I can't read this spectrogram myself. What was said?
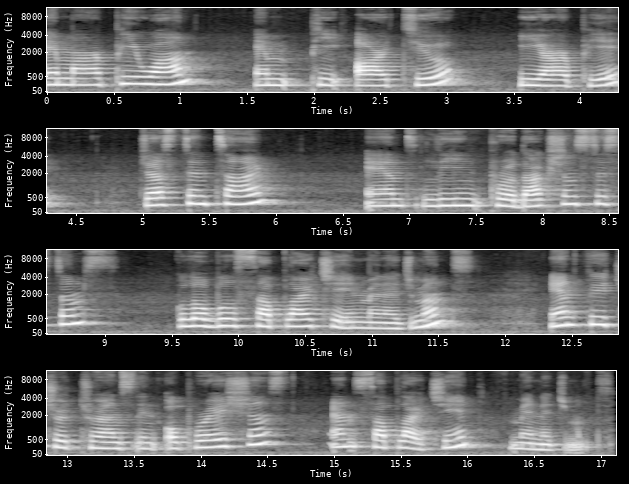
MRP1, MPR2, ERP, just in time and lean production systems, global supply chain management, and future trends in operations and supply chain management.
